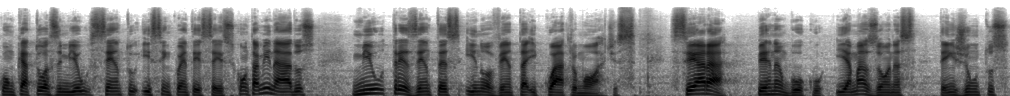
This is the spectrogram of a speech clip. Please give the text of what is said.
com 14.156 contaminados, 1.394 mortes. Ceará, Pernambuco e Amazonas têm juntos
